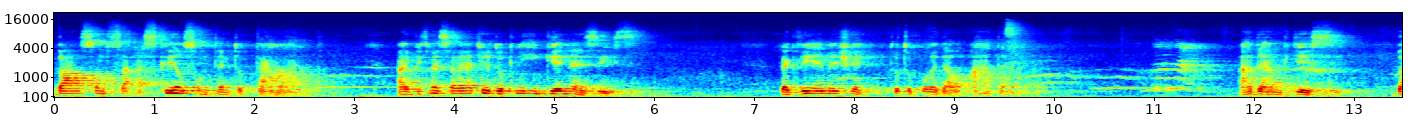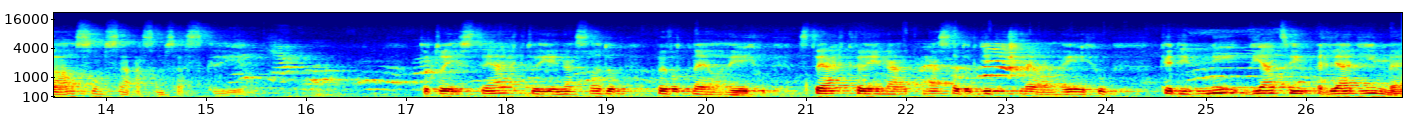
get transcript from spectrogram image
bál som sa a skryl som tento talent. Ak by sme sa vrátili do knihy Genesis, tak vieme, že toto povedal Adam. Adam, kde si? Bál som sa a som sa skrýl. Toto je strach, ktorý je následok prvotného hriechu. Strach, ktorý je následok dedičného hriechu, kedy my viacej hľadíme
